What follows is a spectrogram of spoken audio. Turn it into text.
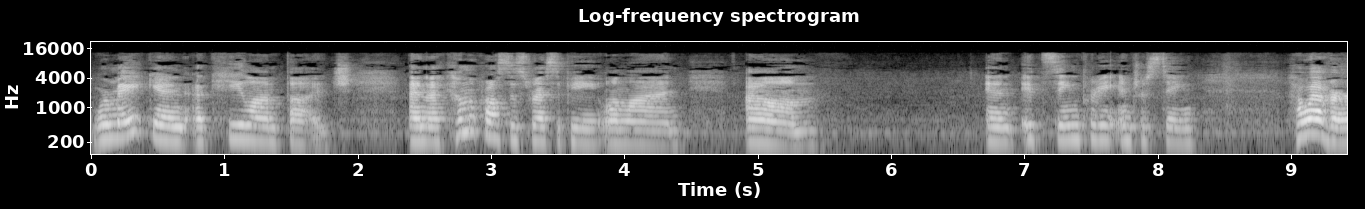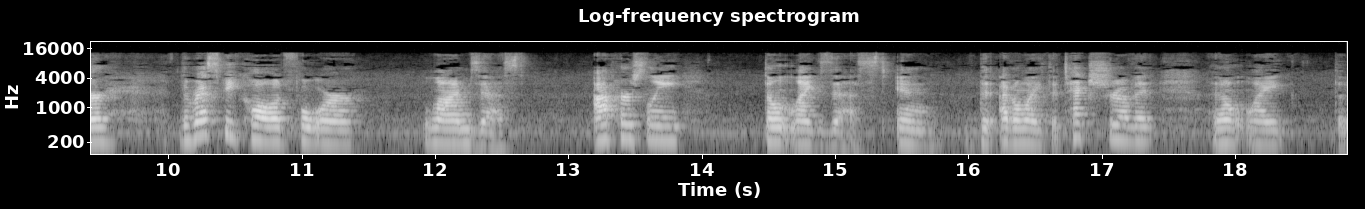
we're making a key lime fudge. And I come across this recipe online. Um, and it seemed pretty interesting. However, the recipe called for lime zest. I personally don't like zest, and the, I don't like the texture of it. I don't like the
